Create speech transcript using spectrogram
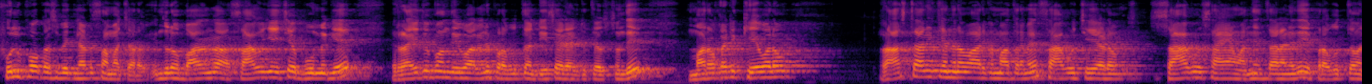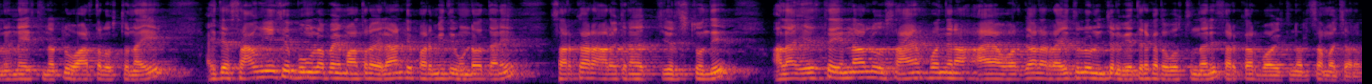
ఫుల్ ఫోకస్ పెట్టినట్టు సమాచారం. ఇందులో భాగంగా సాగు చేసే భూమికే రైతు బంధు ఇవ్వాలని ప్రభుత్వం డిసైడ్ అయినట్టు తెలుస్తుంది. మరొకటి కేవలం రాష్ట్రానికి చెందిన వారికి మాత్రమే సాగు చేయడం సాగు సాయం అందించాలనేది ప్రభుత్వం నిర్ణయిస్తున్నట్లు వార్తలు వస్తున్నాయి. అయితే సాగు చేసే భూములపై మాత్రం ఎలాంటి పరిమితి ఉండవద్దని సర్కార్ ఆలోచన చేస్తుంది. అలా చేస్తే ఎన్నాళ్ళు సాయం పొందిన ఆయా వర్గాల రైతుల నుంచి వ్యతిరేకత వస్తుందని సర్కార్ భావిస్తున్నట్లు సమాచారం.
